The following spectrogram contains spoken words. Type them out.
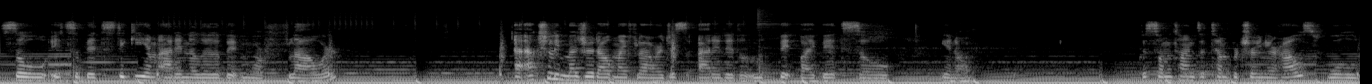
So it's a bit sticky. I'm adding a little bit more flour. I actually measured out my flour. I just added it a little bit by bit. So you know because sometimes the temperature in your house will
